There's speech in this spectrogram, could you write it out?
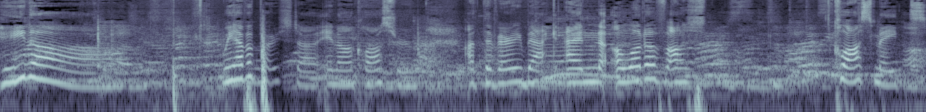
Peter. We have a poster in our classroom at the very back, and a lot of us classmates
